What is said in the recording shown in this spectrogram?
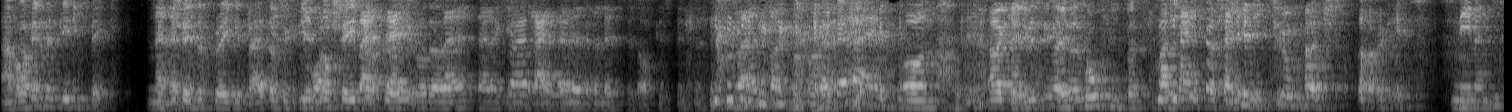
ähm, aber auf jeden Fall, es geht nicht weg. Nein, Fifty es- Shades of Grey geht weiter, Es 51 wird noch Shades of Grey Teile, oder... zwei Teile geben, Zwei drei Teile. Teile, weil der letzte wird aufgesplittet. Zwei sagen wir mal. Und Okay, wir sind Da halt ist so viel passiert. wahrscheinlich, wahrscheinlich nicht. too much story. Nehmen sie-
